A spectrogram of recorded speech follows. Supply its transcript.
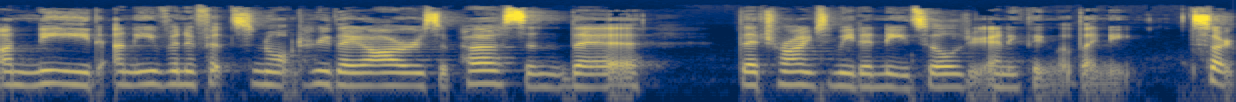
a need and even if it's not who they are as a person they're they're trying to meet a need so they'll do anything that they need so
